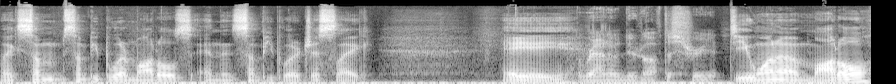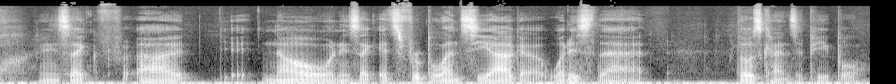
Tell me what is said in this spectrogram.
Like some some people are models, and then some people are just like, "Hey, A random dude off the street. do you want a model?" And he's like, uh, no, and he's like, it's for Balenciaga. What is that? Those kinds of people.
